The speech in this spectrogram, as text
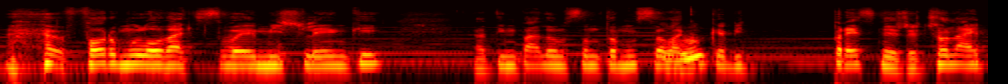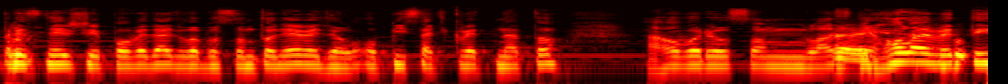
formulovať svoje myšlienky a tým pádom som to musel uh-huh. ako keby presne, že čo najpresnejšie povedať, lebo som to nevedel opísať kvet na to a hovoril som vlastne hey. holé vety,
